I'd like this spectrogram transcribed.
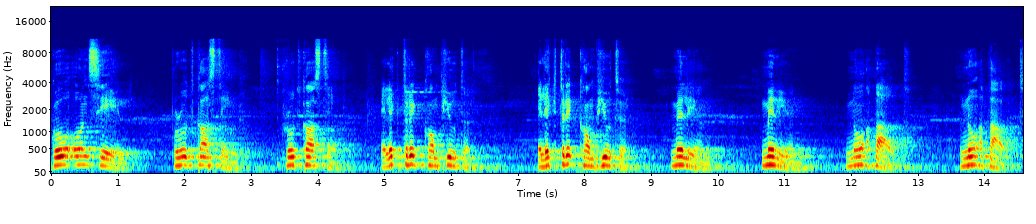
go on sale, broadcasting, broadcasting, electric computer, electric computer, million, million, know about, know about.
